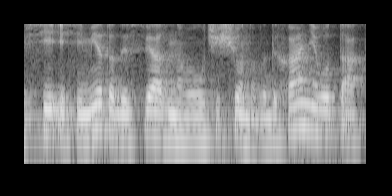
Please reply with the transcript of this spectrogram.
все эти методы связанного учащенного дыхания вот так,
